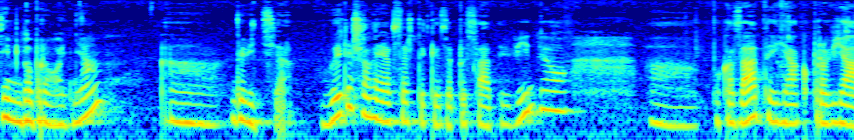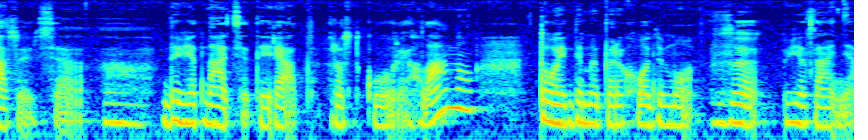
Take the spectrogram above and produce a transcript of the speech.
Всім доброго дня! Дивіться, вирішила я все ж таки записати відео, показати, як пров'язується 19 ряд ростку реглану, той, де ми переходимо з в'язання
